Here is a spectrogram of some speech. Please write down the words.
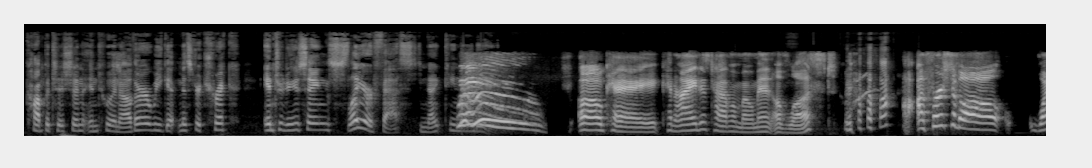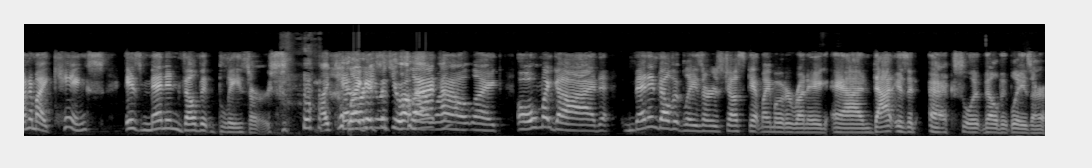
competition into another, we get Mr. Trick introducing Slayer Fest 1990. Woo! Okay, can I just have a moment of lust? uh, first of all, one of my kinks is men in velvet blazers. I can't like argue it's with you on that flat one. out like, oh my god, men in velvet blazers just get my motor running, and that is an excellent velvet blazer.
